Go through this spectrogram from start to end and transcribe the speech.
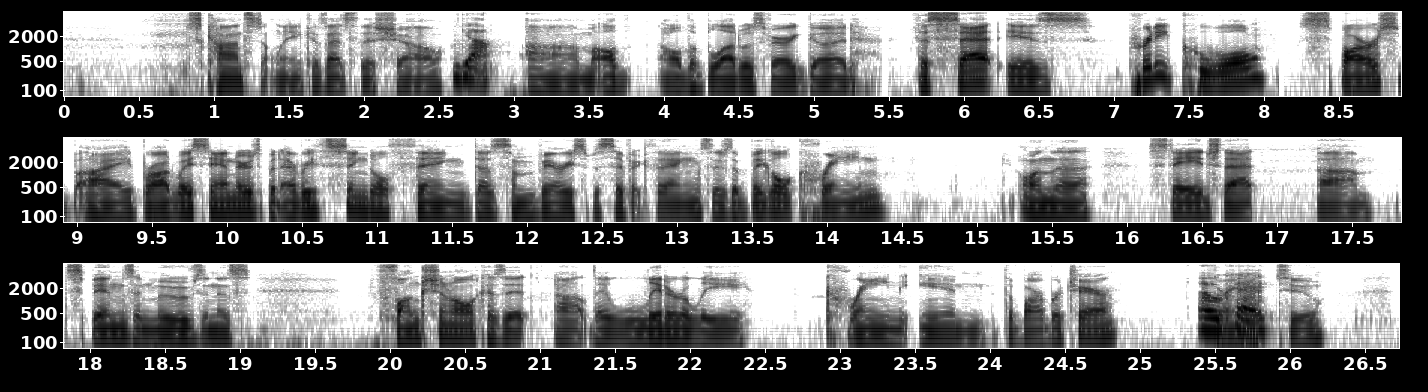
just constantly because that's this show. yeah Um, all all the blood was very good. The set is pretty cool, sparse by Broadway standards, but every single thing does some very specific things. There's a big old crane on the stage that um, spins and moves and is functional because it uh, they literally crane in the barber chair okay Two.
